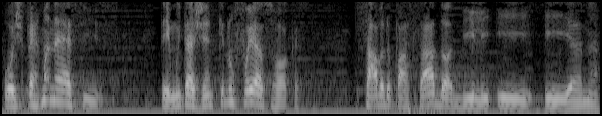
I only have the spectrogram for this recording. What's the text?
Hoje permanece isso. Tem muita gente que não foi às rocas. Sábado passado, ó, Dili e, e Ana,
